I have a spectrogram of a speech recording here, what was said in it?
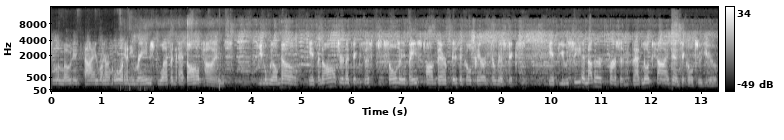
to a loaded firearm or any ranged weapon at all times. You will know if an alternate exists solely based on their physical characteristics. If you see another person that looks identical to you,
